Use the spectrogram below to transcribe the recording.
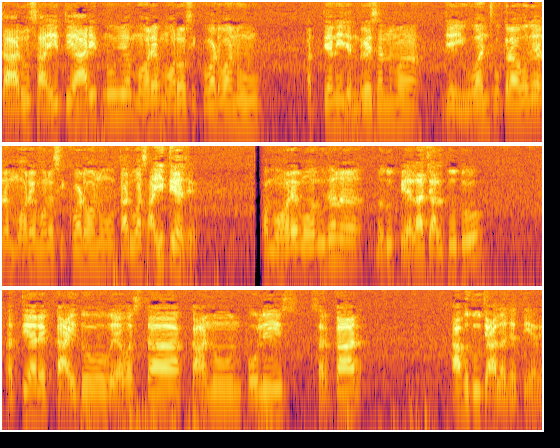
તારું સાહિત્ય આ રીતનું છે, મોરે મોરો શીખવાડવાનું. અત્યારની જનરેશનમાં જે યુવાન છોકરાઓ છે એને મોરે મોરો શીખવાડવાનું તારું આ સાહિત્ય છે. મોરે મોરું છે ને, બધું પહેલા ચાલતું હતું. અત્યારે કાયદો, વ્યવસ્થા, કાનૂન, પોલીસ, સરકાર, આ બધું ચાલે છે અત્યારે.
